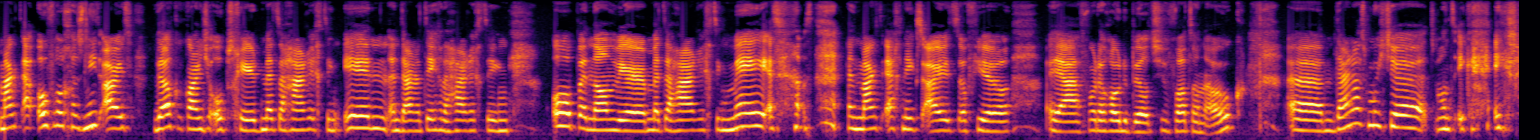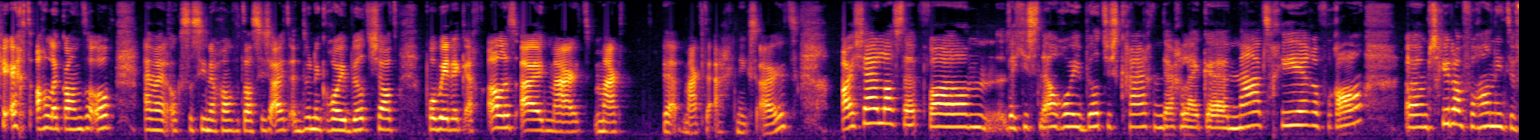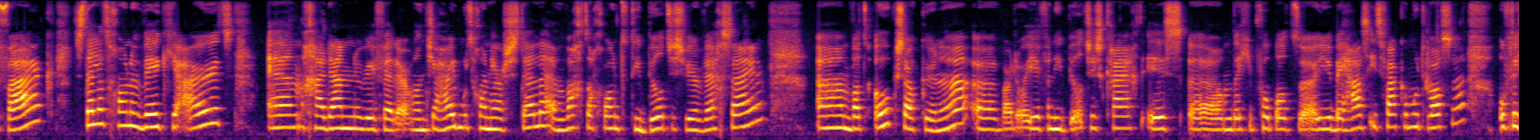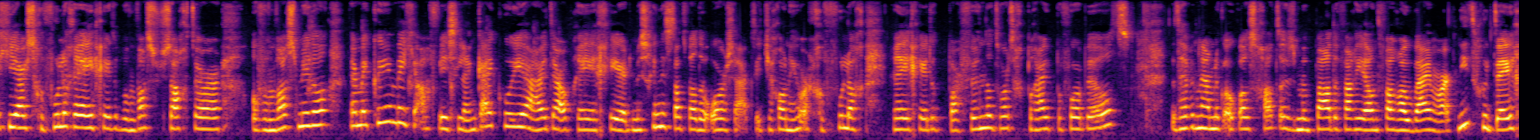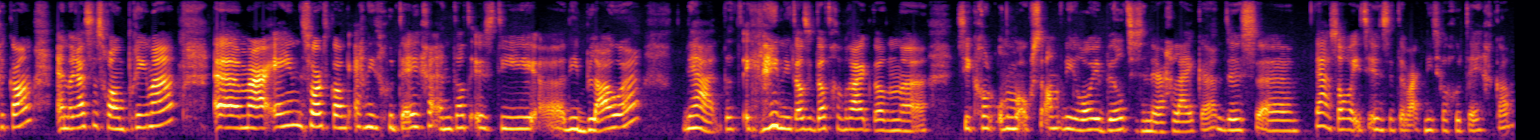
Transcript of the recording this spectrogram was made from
Maakt overigens niet uit welke kant je opscheert. Met de haarrichting in en daarna tegen de haarrichting op. En dan weer met de haarrichting mee. Het, maakt echt niks uit of je ja, voor de rode beeldjes of wat dan ook. Um, daarnaast moet je, want ik, ik scheer echt alle kanten op. En mijn oksels zien er gewoon fantastisch uit. En toen ik rode beeldjes had, probeerde ik echt alles uit. Maar het maakt ja, het maakt er eigenlijk niks uit. Als jij last hebt van dat je snel rode beeldjes krijgt en dergelijke na het scheren vooral. Um, scheer dan vooral niet te vaak. Stel het gewoon een weekje uit. En ga daarna weer verder. Want je huid moet gewoon herstellen. En wacht dan gewoon tot die bultjes weer weg zijn. Um, wat ook zou kunnen, uh, waardoor je van die bultjes krijgt, is um, dat je bijvoorbeeld uh, je BH's iets vaker moet wassen. Of dat je juist gevoelig reageert op een wasverzachter of een wasmiddel. Daarmee kun je een beetje afwisselen en kijken hoe je huid daarop reageert. Misschien is dat wel de oorzaak. Dat je gewoon heel heel erg gevoelig reageert op parfum dat wordt gebruikt bijvoorbeeld. Dat heb ik namelijk ook wel eens gehad. Dat is een bepaalde variant van robijn waar ik niet goed tegen kan. En de rest is gewoon prima. Uh, maar één soort kan ik echt niet goed tegen. En dat is die, uh, die blauwe ja, dat, ik weet niet, als ik dat gebruik, dan uh, zie ik gewoon onder mijn allemaal die rode beeldjes en dergelijke. Dus ja, er zal wel iets in zitten waar ik niet zo goed tegen kan.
